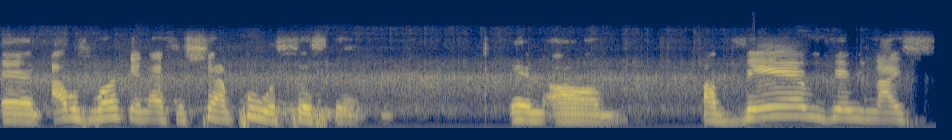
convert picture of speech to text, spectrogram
and I was working as a shampoo assistant in um a very very nice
